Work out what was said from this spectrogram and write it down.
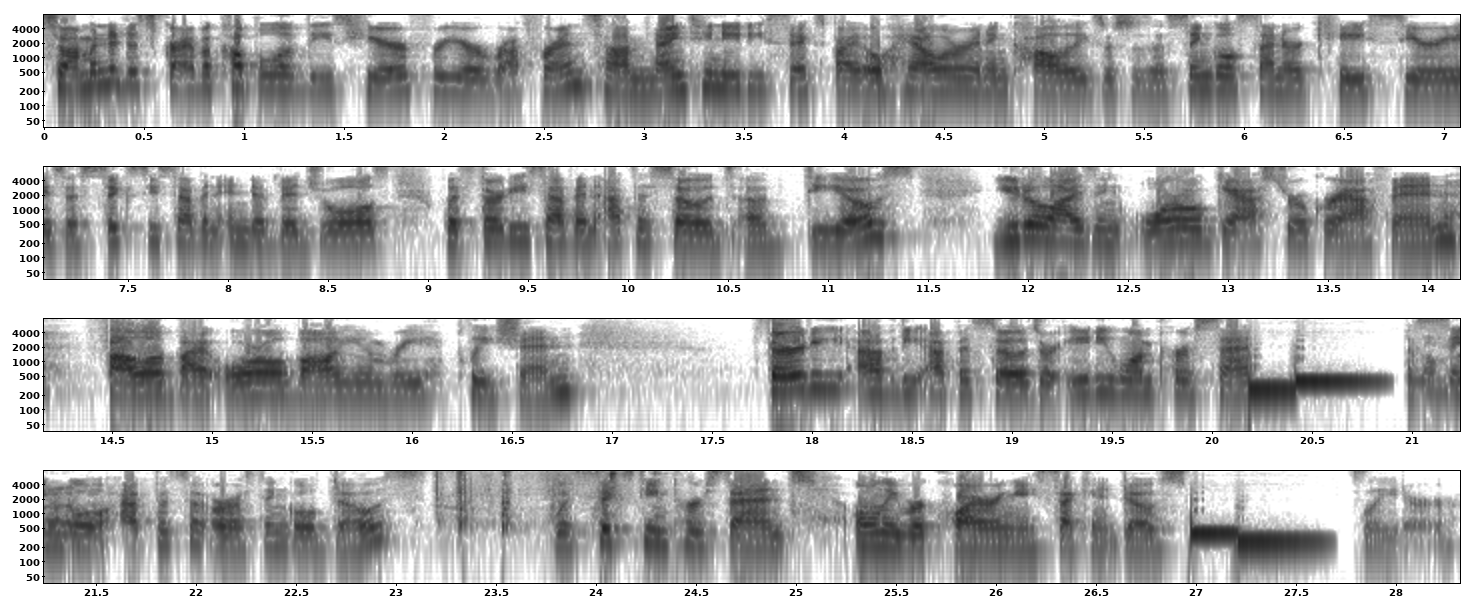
So I'm going to describe a couple of these here for your reference. Um, 1986 by O'Halloran and colleagues. This was a single center case series of 67 individuals with 37 episodes of DIOS utilizing oral gastrografin followed by oral volume repletion. 30 of the episodes, or 81%, a single episode or a single dose, with 16% only requiring a second dose later.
